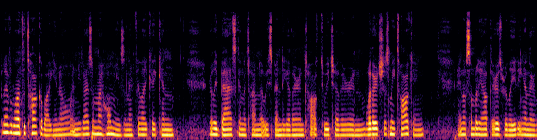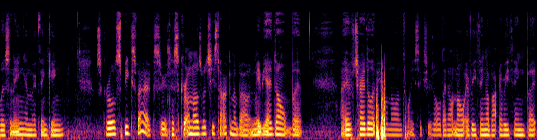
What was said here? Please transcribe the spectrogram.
But I have a lot to talk about, you know, and you guys are my homies, and I feel like I can really bask in the time that we spend together and talk to each other. And whether it's just me talking, I know somebody out there is relating and they're listening and they're thinking, this girl speaks facts, or this girl knows what she's talking about. And maybe I don't, but I've tried to let people know I'm 26 years old. I don't know everything about everything, but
